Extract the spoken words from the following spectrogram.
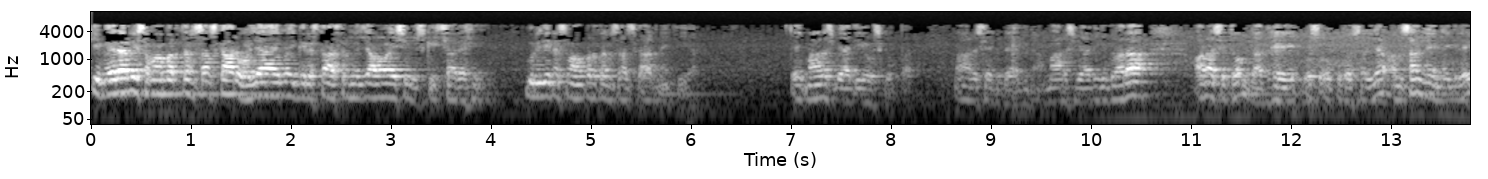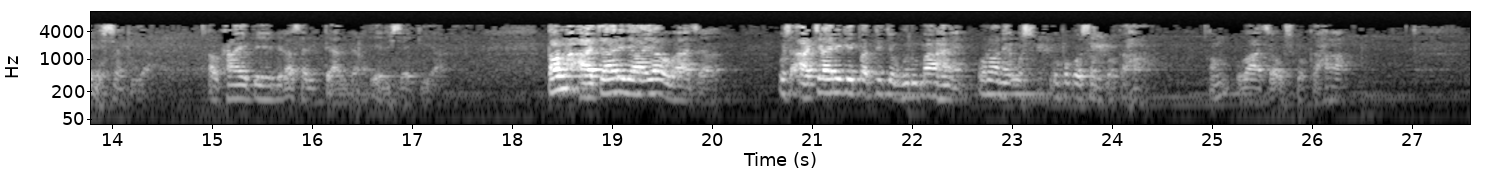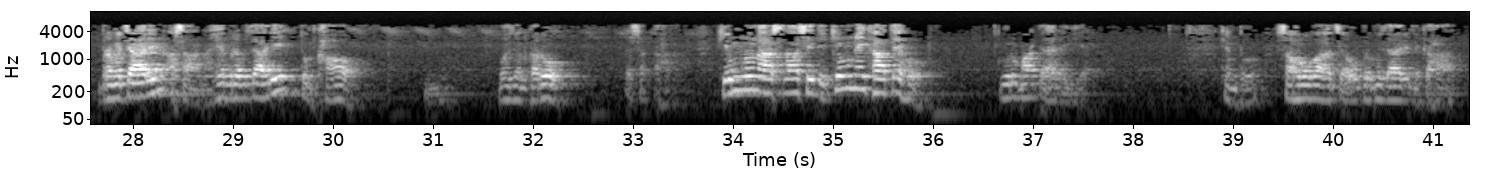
कि मेरा भी समावर्तन, संस्कार हो जाए, मैं गृहस्थाश्रम में जाऊँ, ऐसी उसकी इच्छा रही। गुरु जी ने समावर्तन संस्कार नहीं किया। एक मानस व्याधि है उसके ऊपर। मानस व्याधि ना, मानस व्याधि के द्वारा अनसितम दधे उस उपकौशल्य अनशन लेने के लिए निश्चय किया। और खाए, पिए, बिना शरीर त्याग देना, ये निश्चय किया। तम आचार्य जाया उवाच। उस आचार्य की पत्नी जो गुरु माँ है, उन्होंने उस उपकोशल को कहा। हम उवाच, उसको कहा ब्रह्मचारी आसान है ब्रह्मचारी, तुम खाओ, भोजन करो, ऐसा कहा। किम नु नाशना से क्यों नहीं खाते हो? गुरु माँ कह रही है। किंतु सहोवाच ब्रह्मचारी ने कहा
